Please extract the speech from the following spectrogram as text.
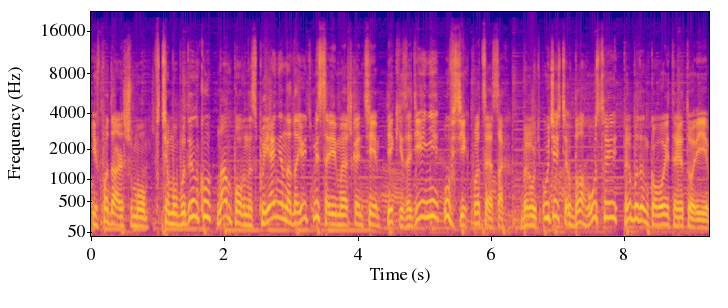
і в подальшому в цьому будинку нам повне сприяння надають місцеві мешканці, які задіяні у всіх процесах, беруть участь в благоустрої прибудинкової території.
